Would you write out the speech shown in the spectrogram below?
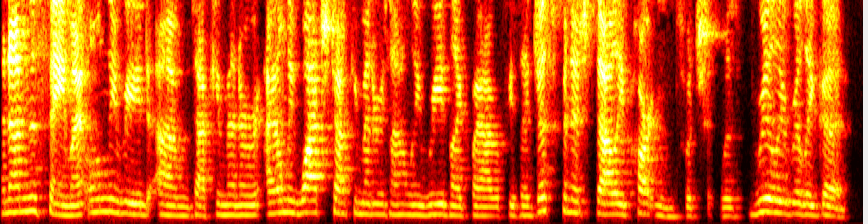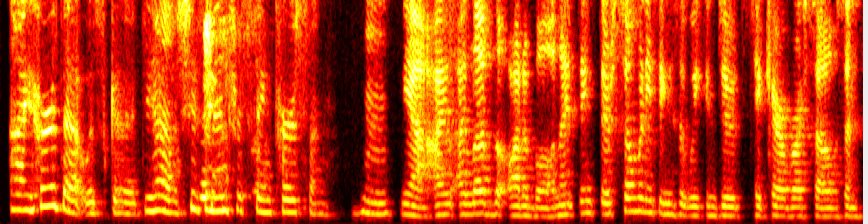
And I'm the same. I only read um, documentary. I only watch documentaries. I only read like biographies. I just finished Dolly Parton's, which was really, really good. I heard that was good. Yeah, she's an interesting person. Mm-hmm. Yeah, I, I love the Audible. And I think there's so many things that we can do to take care of ourselves. And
